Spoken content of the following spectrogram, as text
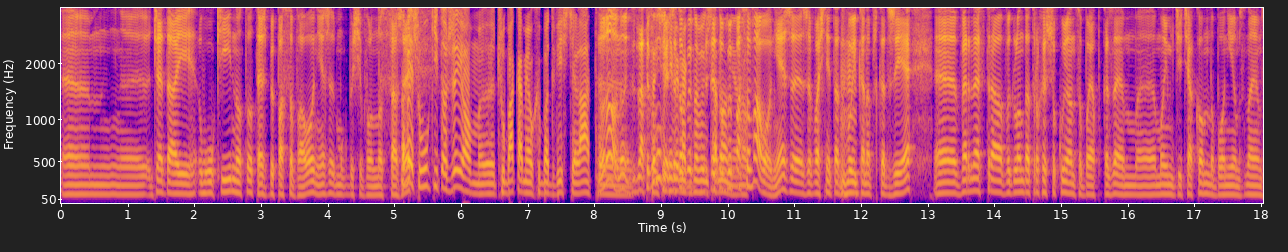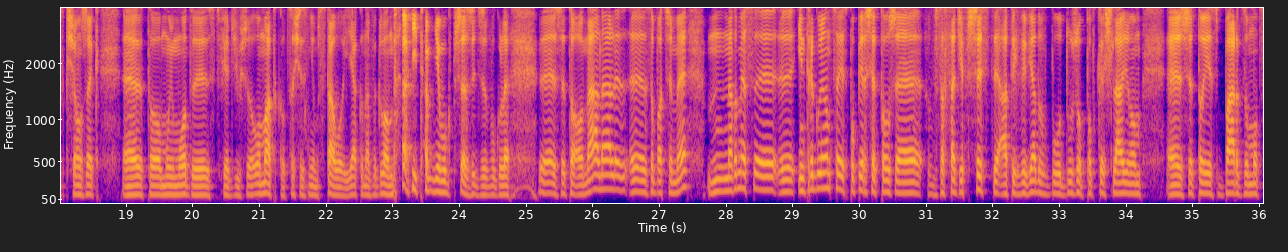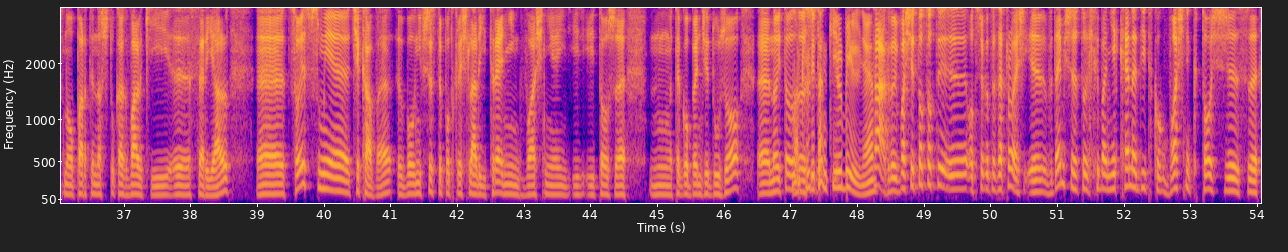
yy, Jedi Łuki, no to też by pasowało, nie, że mógłby się wolno starzeć. No wiesz, Łuki to żyją, Czubaka miał chyba 200 lat. No, no, no dlatego w sensie, mówię, że, to by, że to by pasowało, no. nie, że, że właśnie ta mhm. Dwójka na przykład żyje. Wernestra wygląda trochę szokująco, bo ja pokazałem moim dzieciakom, no bo oni ją znają z książek, to mój młody stwierdził, że o matko, co się z nią stało i jak ona wygląda i tam nie mógł przeżyć, że w ogóle, e, że to ona, no ale e, zobaczymy. Mm, natomiast e, intrygujące jest po pierwsze to, że w zasadzie wszyscy, a tych wywiadów było dużo, podkreślają, że to jest bardzo mocno oparty na sztukach walki serial. E, co jest w sumie ciekawe, bo oni wszyscy podkreślali trening właśnie i, i to, że mm, tego będzie dużo. E, no i to... No, czyli ten Kill Bill, nie? Tak, no i właśnie to, co ty, e, od czego ty zacząłeś. Wydaje mi się, że to chyba nie Kennedy, tylko właśnie ktoś z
